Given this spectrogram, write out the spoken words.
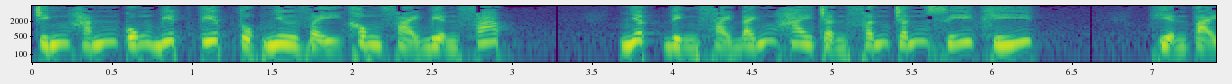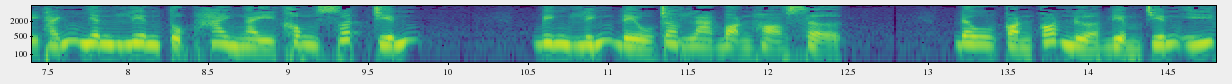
chính hắn cũng biết tiếp tục như vậy không phải biện pháp, nhất định phải đánh hai trận phấn chấn sĩ khí. hiện tại thánh nhân liên tục hai ngày không xuất chiến, binh lính đều cho là bọn họ sợ, đâu còn có nửa điểm chiến ý.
